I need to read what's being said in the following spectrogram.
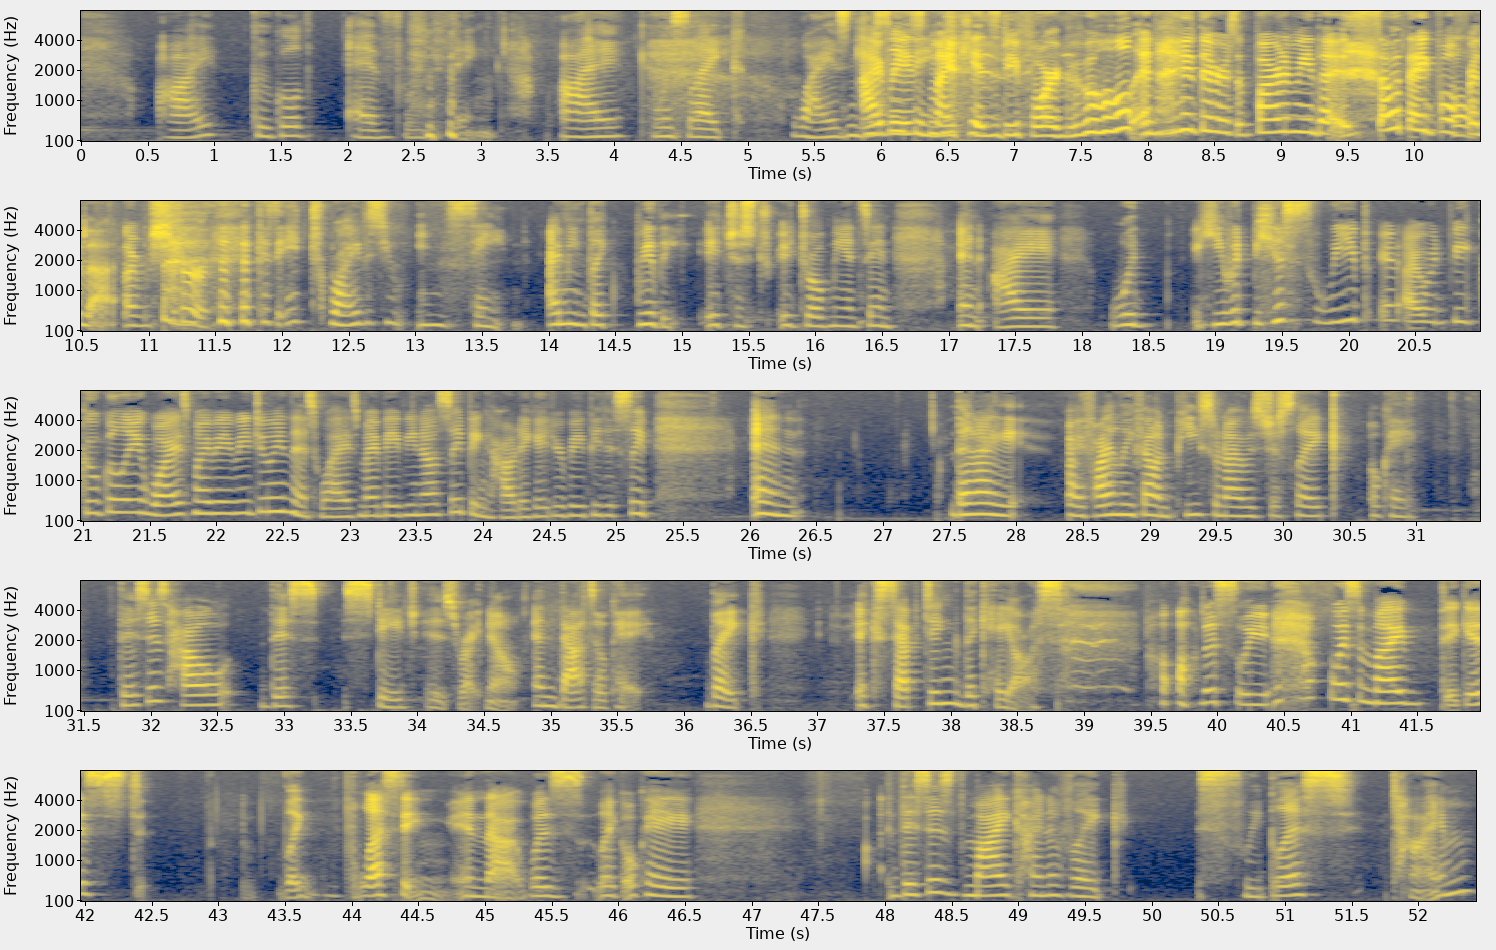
I Googled everything. I was like, why isn't he I sleeping? raised my kids before Google, and I, there's a part of me that is so thankful for oh, that. I'm sure because it drives you insane. I mean, like really, it just it drove me insane, and I would he would be asleep and I would be googling why is my baby doing this? Why is my baby not sleeping? How to get your baby to sleep, and then I I finally found peace when I was just like, okay, this is how this stage is right now, and that's okay. Like accepting the chaos. honestly was my biggest like blessing in that was like okay this is my kind of like sleepless time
